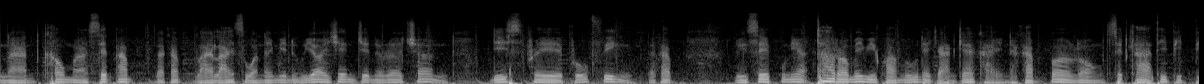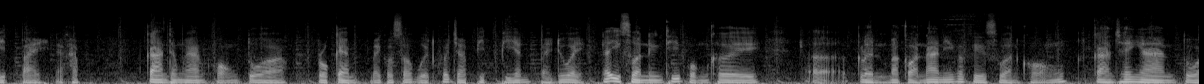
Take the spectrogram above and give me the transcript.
ำนาญเข้ามา set up นะครับหลายๆ ส่วนในเมนูย่อยเช่น General Display Proofing นะครับหรือ Save พวกนี้ถ้าเราไม่มีความรู้ในการแก้ไขนะครับ ก็ลองเซตค่าที่ผิดๆไปนะครับ การทำงานของตัว โปรแกรม Microsoft Word ก็จะผิดเพี้ยนไปด้วย และอีกส่วนหนึ่งที่ผมเคยเกริ่นมาก่อนหน้านี้ก็คือส่วนของการใช้งานตัว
